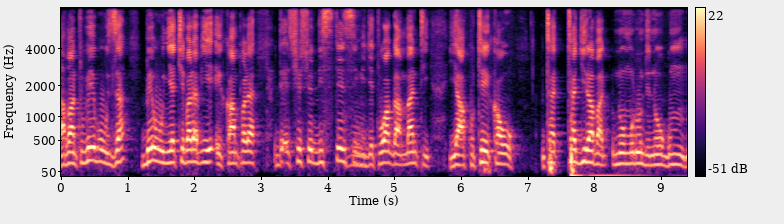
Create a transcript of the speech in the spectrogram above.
Abantu bebuuza bewunya kyebalabye e kampala the social distancing gye twagamba nti yakuteekawo ta- tagiraba n'omulundi n'ogumu.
